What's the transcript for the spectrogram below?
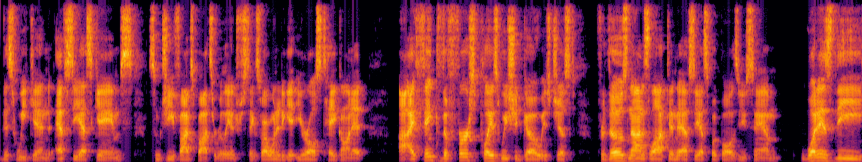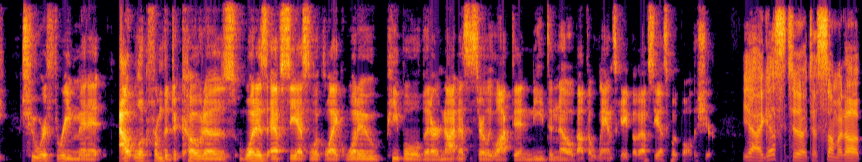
this weekend. FCS games, some G5 spots are really interesting. So I wanted to get your all's take on it. Uh, I think the first place we should go is just for those not as locked into FCS football as you, Sam what is the two or three minute outlook from the Dakotas? What does FCS look like? What do people that are not necessarily locked in need to know about the landscape of FCS football this year? Yeah, I guess to to sum it up,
